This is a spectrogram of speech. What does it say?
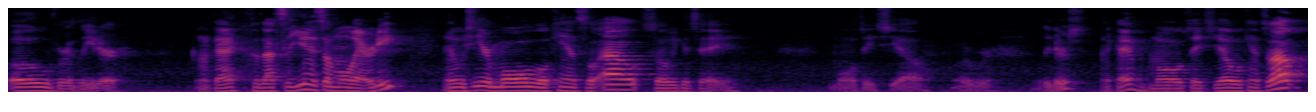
over liter okay? Because that's the units of molarity. And we see here mole will cancel out so we can say moles HCl over liters okay? Moles HCl will cancel out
